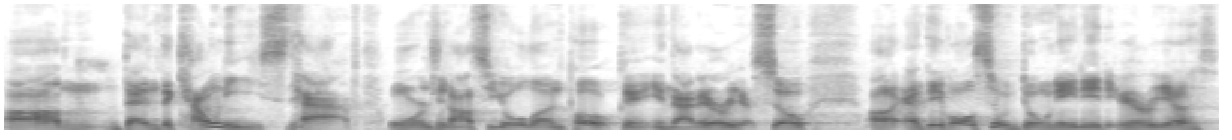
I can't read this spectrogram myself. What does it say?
um, than the counties have, Orange and Osceola and Polk in, in that area. So, uh, and they've also donated areas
